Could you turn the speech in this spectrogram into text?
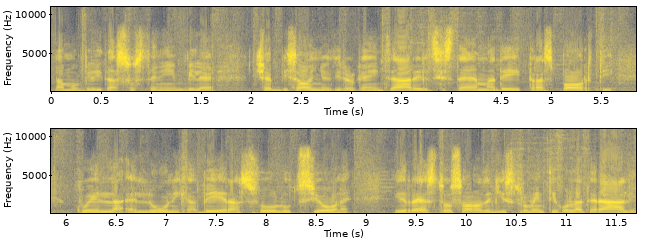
la mobilità sostenibile. C'è bisogno di riorganizzare il sistema dei trasporti, quella è l'unica vera soluzione. Il resto sono degli strumenti collaterali,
